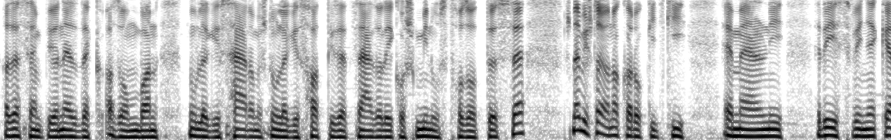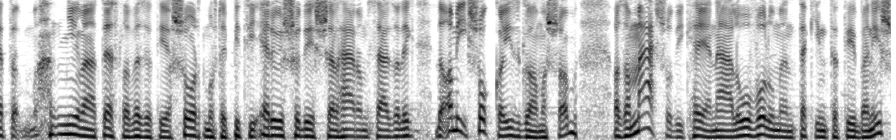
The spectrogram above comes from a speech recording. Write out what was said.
az S&P a Nasdaq azonban 0,3 és 0,6%-os mínuszt hozott össze, és nem is nagyon akarok így kiemelni részvényeket. Nyilván a Tesla vezeti a sort, most egy pici erősödéssel 3%, de ami sokkal izgalmasabb, az a második helyen álló volumen tekintetében is,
